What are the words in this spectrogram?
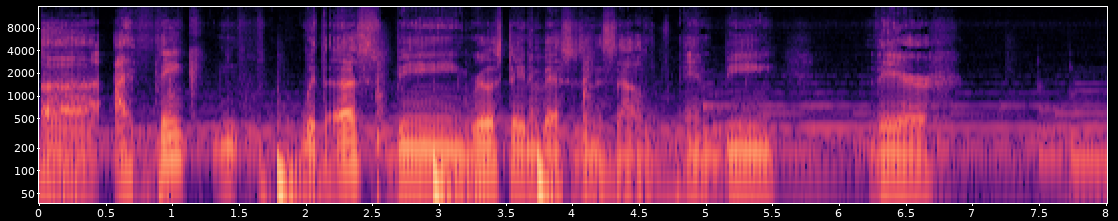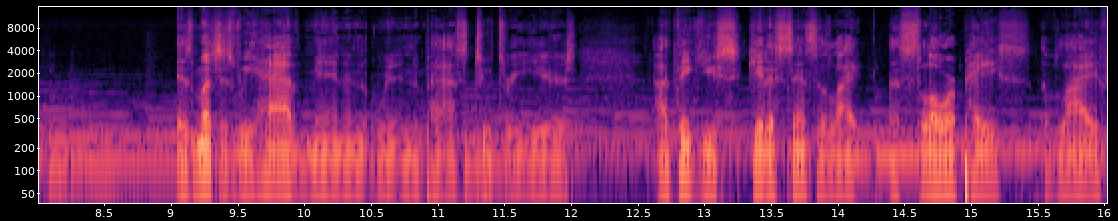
Uh, I think with us being real estate investors in the South and being there as much as we have been in, in the past two, three years, I think you get a sense of like a slower pace of life.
